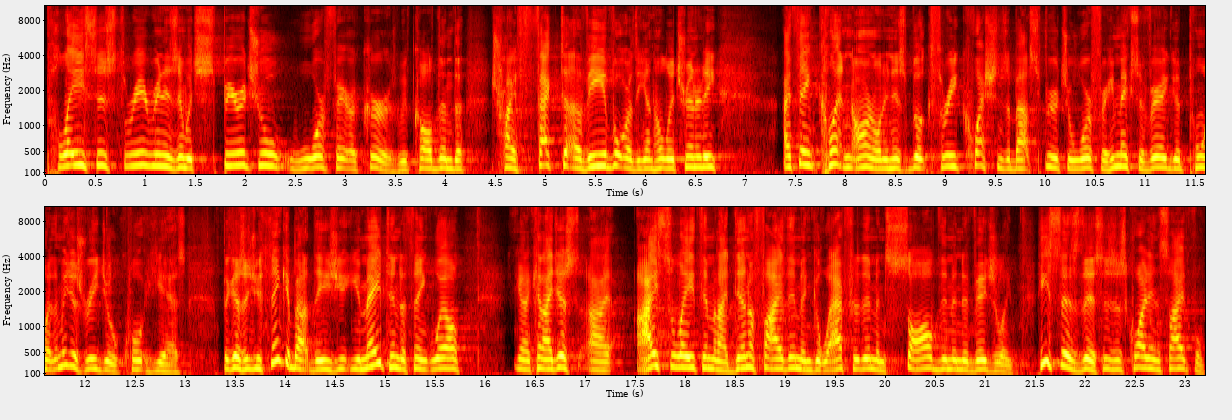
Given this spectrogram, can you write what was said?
places, three arenas in which spiritual warfare occurs. We've called them the trifecta of evil or the unholy trinity. I think Clinton Arnold, in his book, Three Questions About Spiritual Warfare, he makes a very good point. Let me just read you a quote he has. Because as you think about these, you, you may tend to think, well, you know, can I just uh, isolate them and identify them and go after them and solve them individually? He says this, this is quite insightful.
